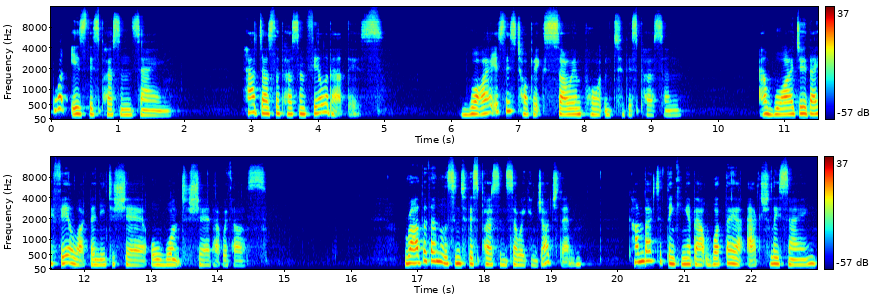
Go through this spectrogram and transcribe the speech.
what is this person saying? How does the person feel about this? Why is this topic so important to this person? And why do they feel like they need to share or want to share that with us? Rather than listen to this person so we can judge them, come back to thinking about what they are actually saying,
